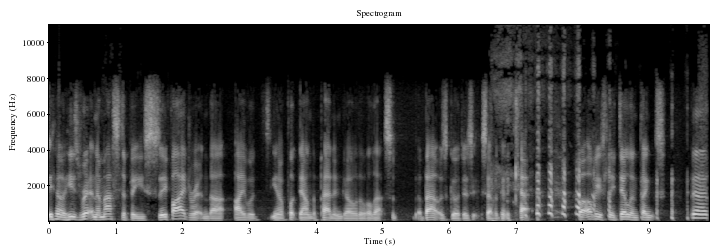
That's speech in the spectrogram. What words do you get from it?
you know, he's written a masterpiece. If I'd written that, I would, you know, put down the pen and go, well, that's about as good as it's ever going to get. but obviously, Dylan thinks, yeah,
